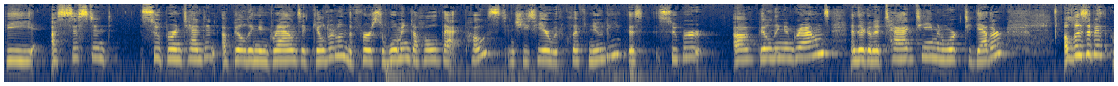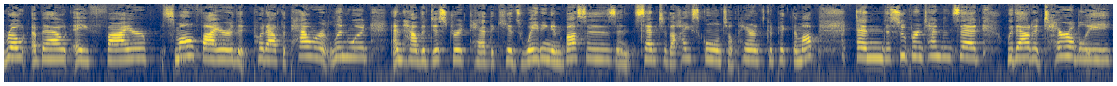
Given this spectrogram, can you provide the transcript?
the assistant superintendent of building and grounds at Guilderland, the first woman to hold that post. And she's here with Cliff Nooney, the super of building and grounds, and they're going to tag team and work together. Elizabeth wrote about a fire, small fire that put out the power at Lynnwood and how the district had the kids waiting in buses and sent to the high school until parents could pick them up. And the superintendent said, without a terribly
